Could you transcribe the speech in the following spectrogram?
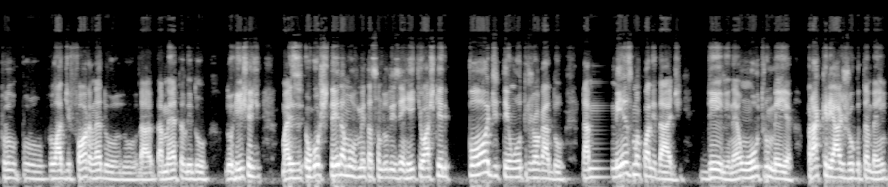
para o lado de fora né, do, do da, da, meta ali do, do Richard. Mas eu gostei da movimentação do Luiz Henrique. Eu acho que ele pode ter um outro jogador da mesma qualidade dele, né, um outro meia, para criar jogo também,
